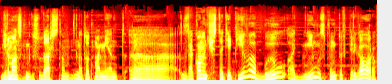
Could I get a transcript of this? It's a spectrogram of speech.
германским государством на тот момент. Э, закон о чистоте пива был одним из пунктов переговоров.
